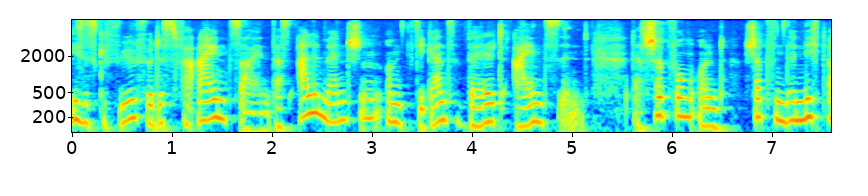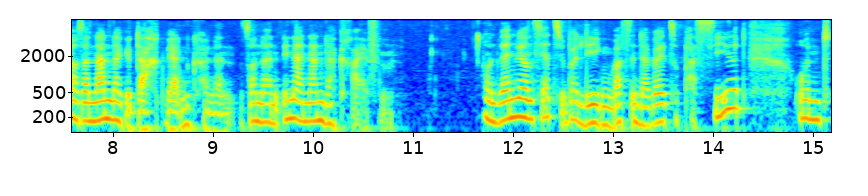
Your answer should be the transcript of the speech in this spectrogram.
dieses Gefühl für das Vereintsein, dass alle Menschen und die ganze Welt eins sind, dass Schöpfung und Schöpfende nicht auseinandergedacht werden können, sondern ineinander greifen. Und wenn wir uns jetzt überlegen, was in der Welt so passiert und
